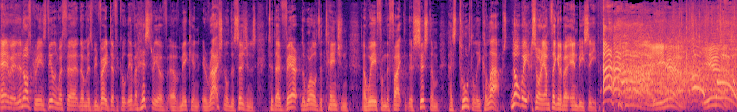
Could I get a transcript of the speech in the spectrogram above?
Anyway, the North Koreans, dealing with uh, them has been very difficult. They have a history of, of making irrational decisions to divert the world's attention away from the fact that their system has totally collapsed. No, wait, sorry, I'm thinking about NBC. Ah! yeah. Oh, yeah. Oh,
